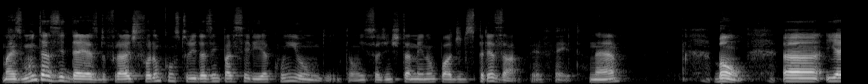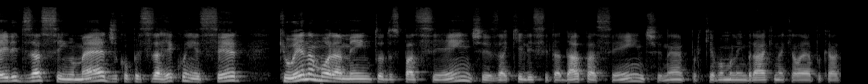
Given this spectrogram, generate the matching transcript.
Mas muitas ideias do Freud foram construídas em parceria com Jung. Então isso a gente também não pode desprezar. Perfeito. Né? Bom, uh, e aí ele diz assim: o médico precisa reconhecer que o enamoramento dos pacientes, aqui ele cita da paciente, né? Porque vamos lembrar que naquela época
